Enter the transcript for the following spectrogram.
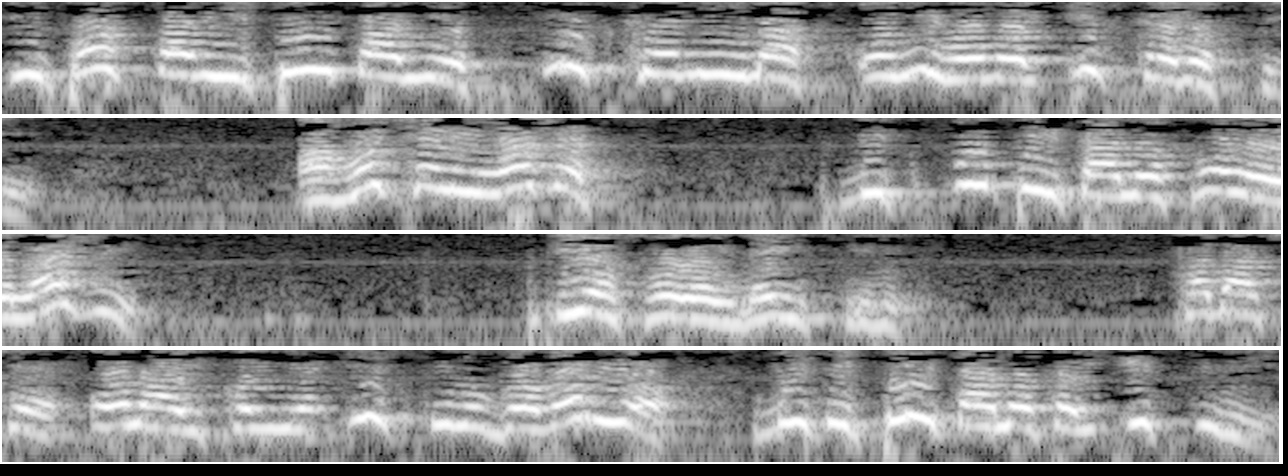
i postavi pitanje iskrenima o njihovoj iskrenosti. A hoće li lažac biti upitan o svojoj laži i o svojoj neistini? Kada će onaj koji je istinu govorio biti pitan o toj istini?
